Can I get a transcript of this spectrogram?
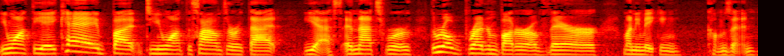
You want the AK, but do you want the silencer with that? Yes, and that's where the real bread and butter of their money making comes in.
